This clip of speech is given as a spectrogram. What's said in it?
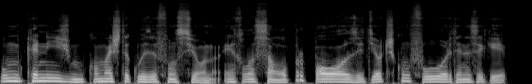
o mecanismo como esta coisa funciona em relação ao propósito e ao desconforto e não sei o quê,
